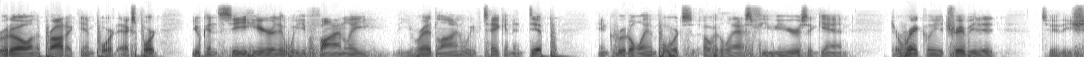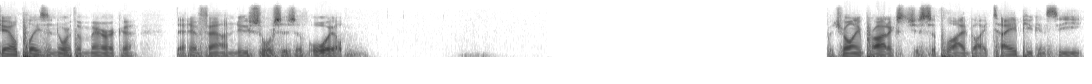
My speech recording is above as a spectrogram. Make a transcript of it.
Crude oil and the product import export. You can see here that we finally, the red line, we've taken a dip in crude oil imports over the last few years, again, directly attributed to the shale plays in North America that have found new sources of oil. Petroleum products just supplied by type. You can see,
